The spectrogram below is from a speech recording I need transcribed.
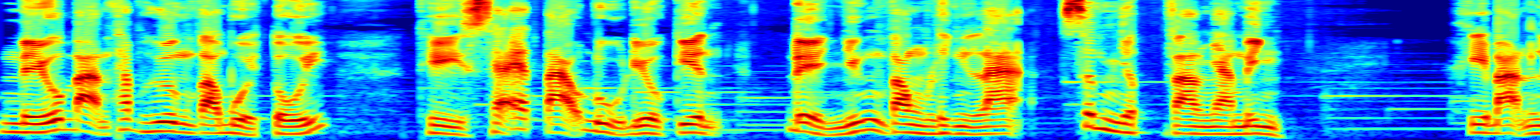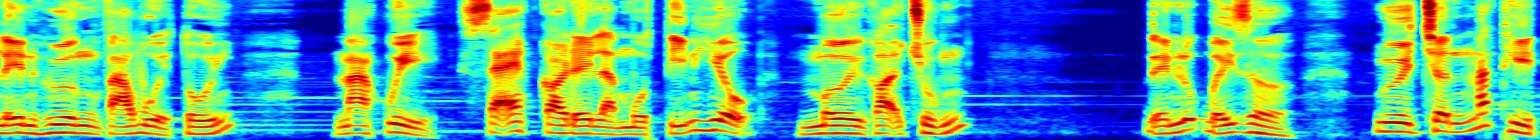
Nếu bạn thắp hương vào buổi tối thì sẽ tạo đủ điều kiện để những vong linh lạ xâm nhập vào nhà mình. Khi bạn lên hương vào buổi tối, ma quỷ sẽ coi đây là một tín hiệu mời gọi chúng. Đến lúc bấy giờ, người chân mắt thịt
